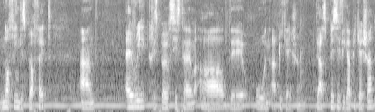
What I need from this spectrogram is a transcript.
Nothing is perfect, and every CRISPR system are their own application. There are specific applications.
